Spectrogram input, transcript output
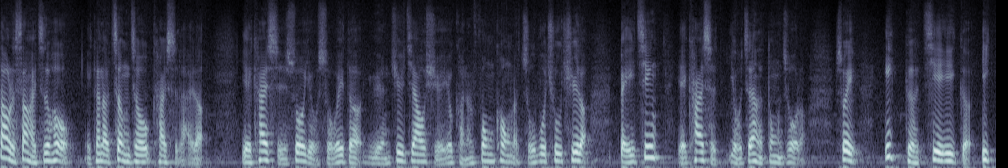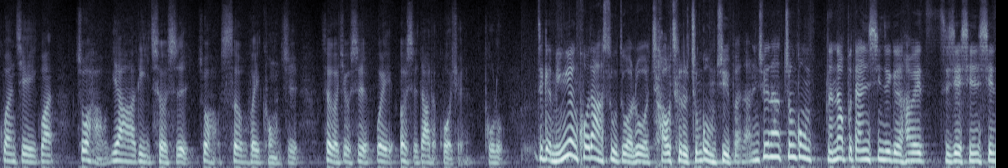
到了上海之后，你看到郑州开始来了。也开始说有所谓的远距教学，有可能封控了，逐步出区了。北京也开始有这样的动作了，所以一个接一个，一关接一关，做好压力测试，做好社会控制，这个就是为二十大的扩权铺路。这个民怨扩大速度啊如果超车了中共剧本啊，你觉得他中共难道不担心这个他会直接先先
